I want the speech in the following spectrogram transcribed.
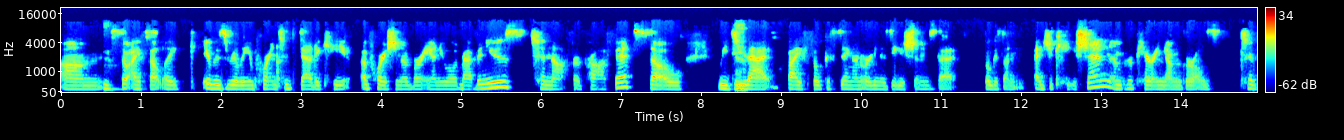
Um, mm. so I felt like it was really important to dedicate a portion of our annual revenues to not for profits. So we do that by focusing on organizations that focus on education and preparing young girls to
